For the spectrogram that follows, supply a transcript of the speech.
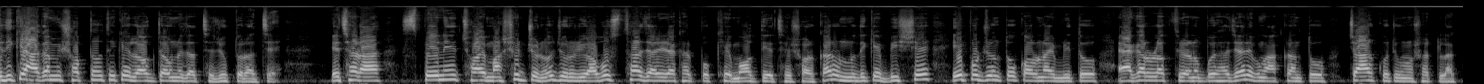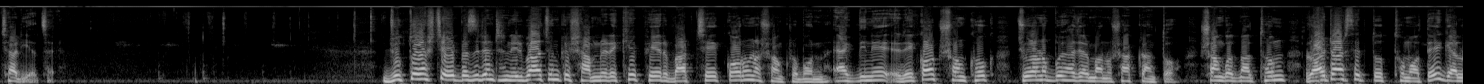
এদিকে আগামী সপ্তাহ থেকে লকডাউনে যাচ্ছে যুক্তরাজ্যে। এছাড়া স্পেনে ছয় মাসের জন্য জরুরি অবস্থা জারি রাখার পক্ষে মত দিয়েছে সরকার। অন্যদিকে বিশ্বে এ পর্যন্ত করোনায় মৃত এগারো লাখ তিরানব্বই হাজার এবং আক্রান্ত চার কোটি উনষাট লাখ ছাড়িয়েছে। যুক্তরাষ্ট্রে প্রেসিডেন্ট নির্বাচনকে সামনে রেখে ফের বাড়ছে করোনা সংক্রমণ। একদিনে রেকর্ড সংখ্যক চুরানব্বই হাজার মানুষ আক্রান্ত। সংবাদ মাধ্যম রয়টার্সের তথ্য মতে, গেল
